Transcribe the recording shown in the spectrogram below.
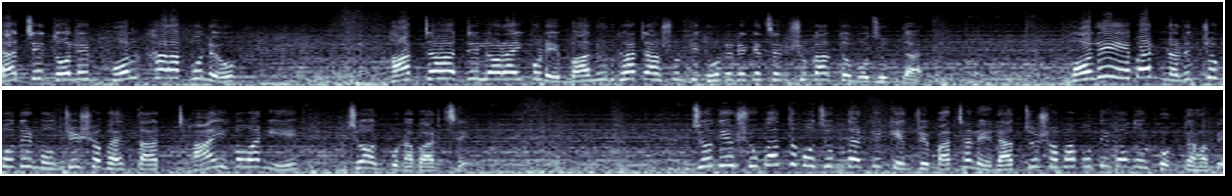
রাজ্যের দলের ফল খারাপ হলেও হাড্ডাহাড্ডি লড়াই করে বালুরঘাট আসনটি ধরে রেখেছেন সুকান্ত মজুমদার। ফলে এবার নরেন্দ্র মোদীর মন্ত্রিসভায় তার ঠাঁই হওয়া নিয়ে জল্পনা বাড়ছে। যদিও সুকান্ত মজুমদারকে কেন্দ্রে পাঠালে রাজ্য সভাপতি বদল করতে হবে।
